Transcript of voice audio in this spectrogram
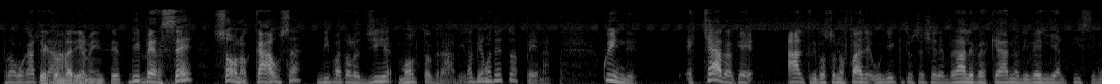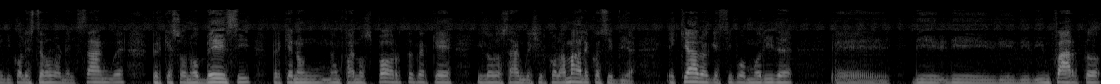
provocati secondariamente da di per sé sono causa di patologie molto gravi. L'abbiamo detto appena. Quindi è chiaro che altri possono fare un ictus cerebrale perché hanno livelli altissimi di colesterolo nel sangue, perché sono obesi, perché non, non fanno sport, perché il loro sangue circola male e così via. È chiaro che si può morire eh, di, di, di, di, infarto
